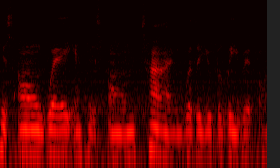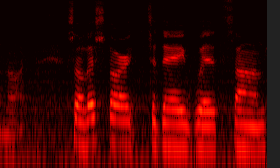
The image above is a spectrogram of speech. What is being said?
his own way, in his own time, whether you believe it or not. So let's start today with Psalms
